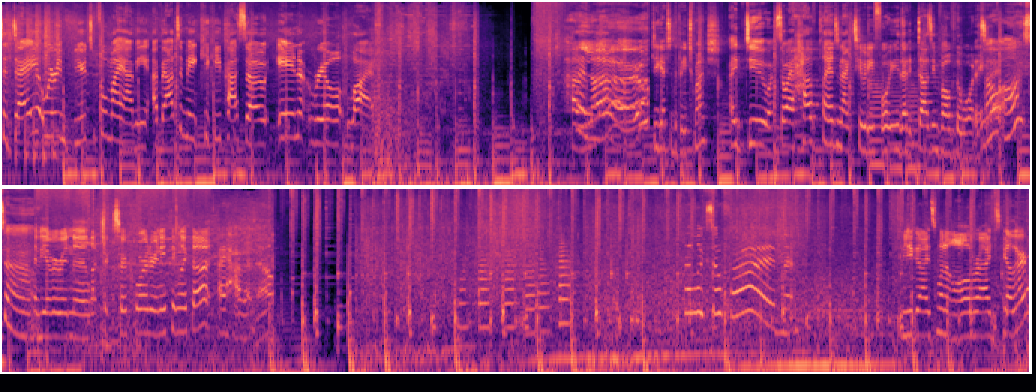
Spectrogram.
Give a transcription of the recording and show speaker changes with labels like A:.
A: Today we're in beautiful Miami, about to meet Kiki Passo in real life. Hello.
B: Do you get to the beach much?
A: I do. So I have planned an activity for you that it does involve the water today.
B: Oh, awesome.
C: Have you ever ridden an electric surfboard or anything like that?
B: I haven't now. That looks so fun.
C: You guys want to all ride together?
